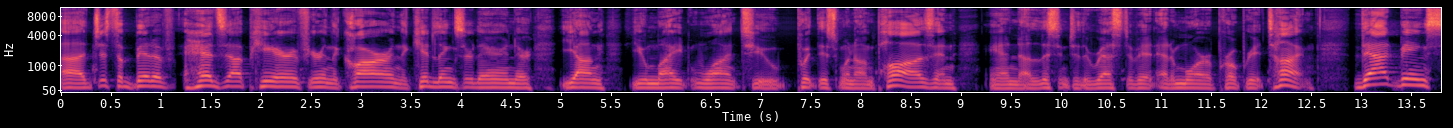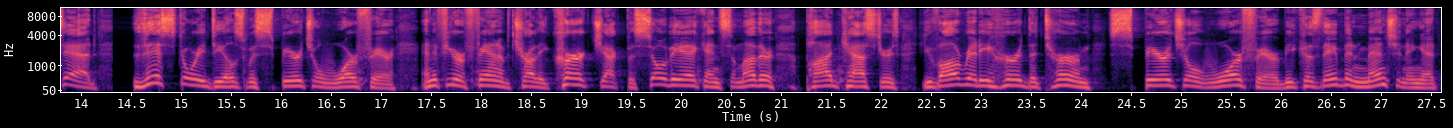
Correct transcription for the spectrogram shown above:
uh, just a bit of heads up here if you're in the car and the kidlings are there and they're young, you might want to put this one on pause and, and uh, listen to the rest of it at a more appropriate time. That being said, this story deals with spiritual warfare. And if you're a fan of Charlie Kirk, Jack Posobiec, and some other podcasters, you've already heard the term spiritual warfare because they've been mentioning it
